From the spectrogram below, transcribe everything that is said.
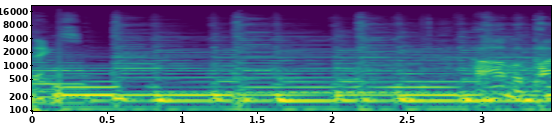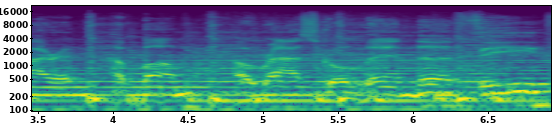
Thanks. I'm a pirate, a bum, a rascal, and a thief.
